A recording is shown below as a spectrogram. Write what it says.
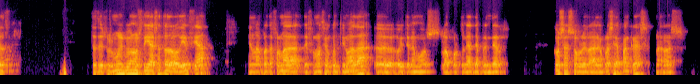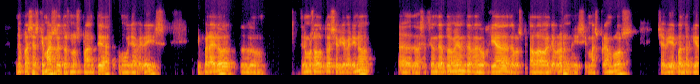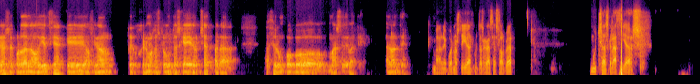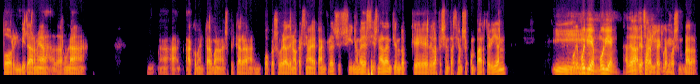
Entonces, pues muy buenos días a toda la audiencia. En la plataforma de formación continuada, eh, hoy tenemos la oportunidad de aprender cosas sobre la neoplasia de páncreas, una de las neoplasias que más retos nos plantea, como ya veréis. Y para ello eh, tenemos al doctor Xavier Merino, eh, de la sección de abdomen de radiología del Hospital de Vallebrón. Y sin más preámbulos, Xavier, cuando quieras, recordando a la audiencia que al final recogeremos las preguntas que hay en el chat para hacer un poco más de debate. Adelante. Vale, buenos días. Muchas gracias, Albert. Muchas gracias por invitarme a, dar una, a, comentar, bueno, a explicar un poco sobre adenocarcinoma de páncreas. Si no me decís nada, entiendo que la presentación se comparte bien. Y... Muy, bien, muy bien. Adelante, Perfecto, pues nada,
